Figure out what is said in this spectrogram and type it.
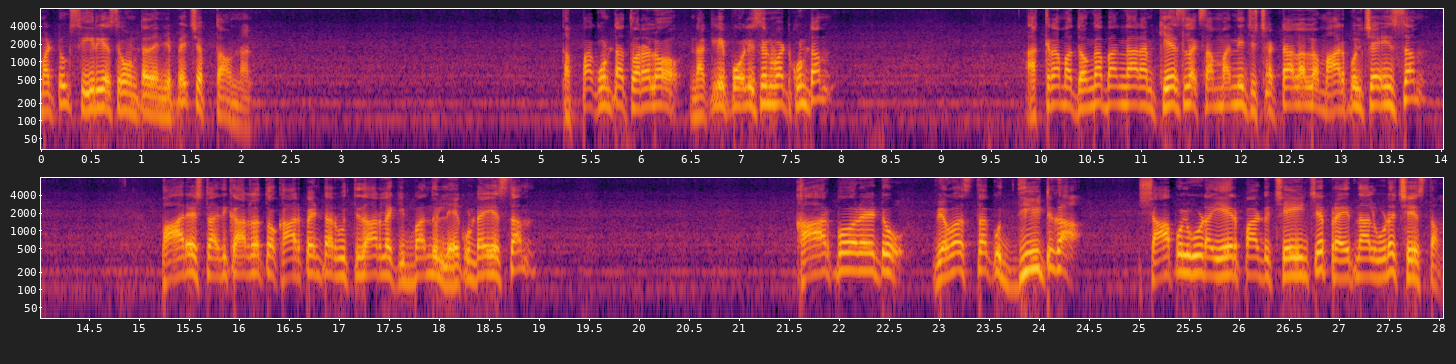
మట్టుకు సీరియస్గా ఉంటుందని చెప్పి చెప్తా ఉన్నాను. తప్పకుండా త్వరలో నకిలీ పోలీసుని పట్టుకుంటాం. అక్రమ దొంగ బంగారం కేసులకు సంబంధించి చట్టాలలో మార్పులు చేయిస్తాం. ఫారెస్ట్ అధికారులతో కార్పెంటర్ వృత్తిదారులకు ఇబ్బందులు లేకుండా చేస్తాం. కార్పొరేటు వ్యవస్థకు ధీటుగా షాపులు కూడా ఏర్పాటు చేయించే ప్రయత్నాలు కూడా చేస్తాం.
